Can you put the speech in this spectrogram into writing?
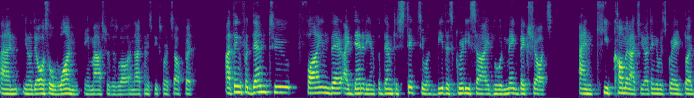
And, you know, they also won a Masters as well. And that kind of speaks for itself. But I think for them to find their identity and for them to stick to it, be this gritty side who would make big shots and keep coming at you, I think it was great. But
